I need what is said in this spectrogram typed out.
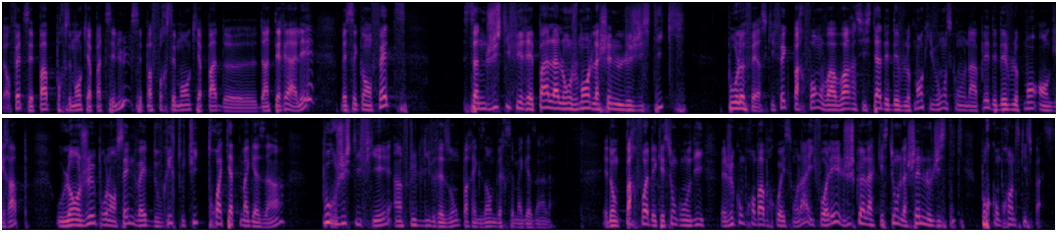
Ben, en fait, ce n'est pas forcément qu'il n'y a pas de cellules, ce n'est pas forcément qu'il n'y a pas d'intérêt à aller, mais c'est qu'en fait, ça ne justifierait pas l'allongement de la chaîne logistique pour le faire. Ce qui fait que parfois, on va avoir assisté à des développements qui vont ce qu'on a appelé des développements en grappe, où l'enjeu pour l'enseigne va être d'ouvrir tout de suite 3-4 magasins pour justifier un flux de livraison, par exemple, vers ces magasins-là. Et donc, parfois, des questions qu'on se dit, mais je ne comprends pas pourquoi ils sont là, il faut aller jusqu'à la question de la chaîne logistique pour comprendre ce qui se passe.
